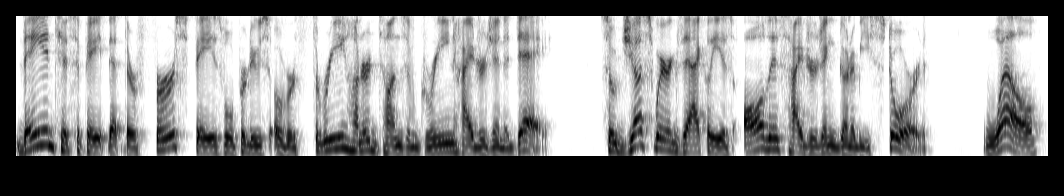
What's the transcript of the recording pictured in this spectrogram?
They anticipate that their first phase will produce over 300 tons of green hydrogen a day. So, just where exactly is all this hydrogen going to be stored? Well,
